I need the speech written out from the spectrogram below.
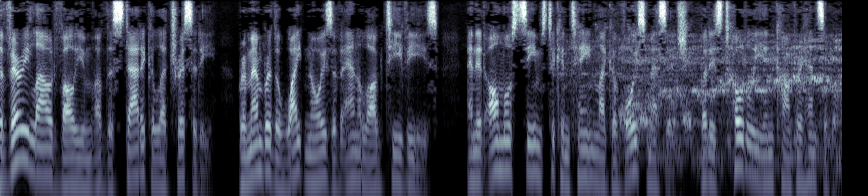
The very loud volume of the static electricity, remember the white noise of analog TVs, and it almost seems to contain like a voice message but is totally incomprehensible.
